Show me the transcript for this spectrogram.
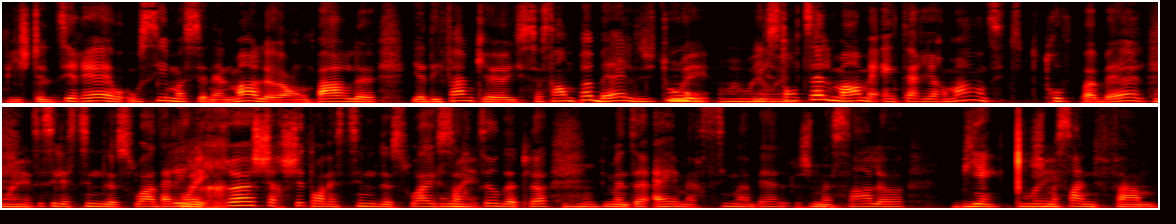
puis je te le dirais aussi émotionnellement, là, on parle, il y a des femmes qui ne se sentent pas belles du tout. Oui, oui, Ils sont tellement, mais intérieurement, si tu te trouves pas belle, c'est l'estime de soi. D'aller rechercher ton estime de soi et sortir de là, mm-hmm. puis me dire, hey, merci ma belle, je me mm. sens là bien. Je me sens une femme.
